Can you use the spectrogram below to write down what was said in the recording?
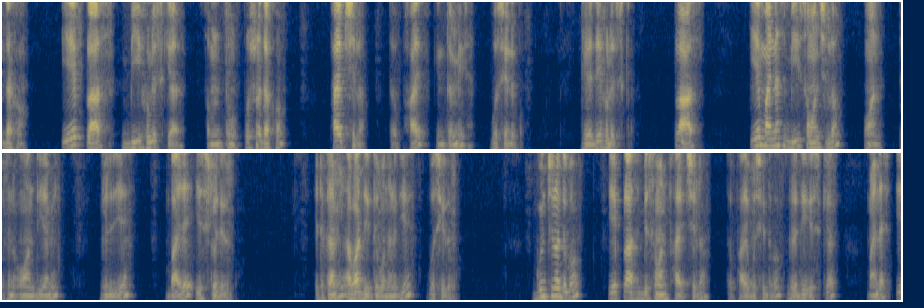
দেখো A plus B whole square প্রশ্ন দেখো। ফাইভ ছিল তো ফাইভ কিন্তু আমি বসিয়ে নেব। ঘিরে দিয়ে whole square plus A minus B সমান ছিল ওয়ান এখানে ওয়ান দিয়ে আমি ঘিরে দিয়ে বাইরে স্কোয়ার দিয়ে দেবো। এটাকে আমি আবার দ্বিতীয় বন্ধনী দিয়ে বসিয়ে দেবো। গুণ চিহ্ন দেবো। এ প্লাস বি সমান ফাইভ ছিল। তো ফাইভ বসিয়ে দেবো। ঘিরে দিয়ে square minus A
